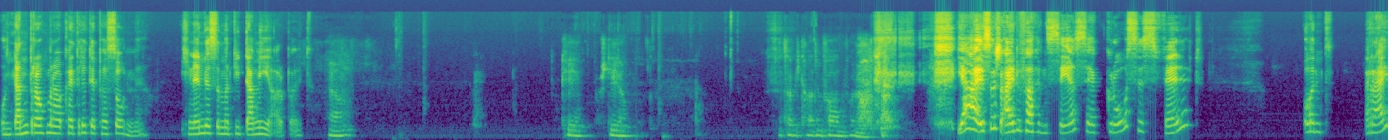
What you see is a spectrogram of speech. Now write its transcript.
Und dann braucht man auch keine dritte Person mehr. Ich nenne das immer die Dummy-Arbeit. Ja. Okay, verstehe. Jetzt habe ich gerade den Faden verloren. ja, es ist einfach ein sehr, sehr großes Feld. Und rein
